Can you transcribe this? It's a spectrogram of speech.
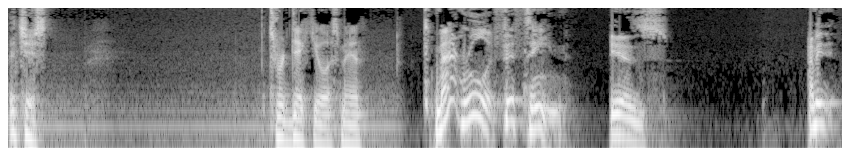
It just. It's ridiculous, man. Matt Rhule at 15 is. I mean,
